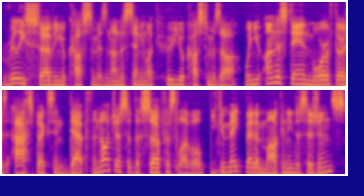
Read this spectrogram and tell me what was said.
really serving your customers and understanding like who your customers are. When you understand more of those aspects in depth and not just at the surface level, you can make better marketing decisions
